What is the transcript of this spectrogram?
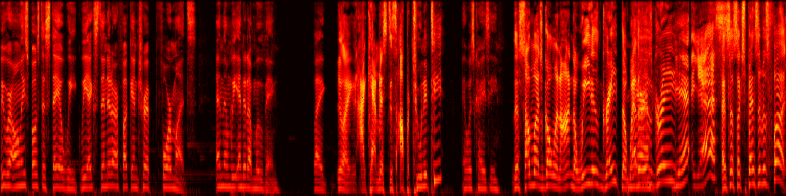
We were only supposed to stay a week. We extended our fucking trip four months, and then we ended up moving. Like You're like, I can't miss this opportunity. it was crazy. There's so much going on. The weed is great. The weather Yeah. is great. Yeah, yes. It's just expensive as fuck.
